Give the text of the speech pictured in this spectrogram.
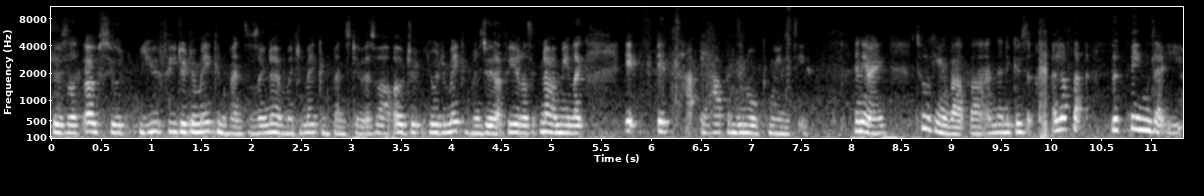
He was like, Oh, so you feed your Jamaican friends? I was like, No, my Jamaican friends do as well. Oh, your Jamaican friends do that for you? And I was like, No, I mean like it's it's it happens in all communities. Anyway, talking about that, and then he goes, I love that the thing that you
